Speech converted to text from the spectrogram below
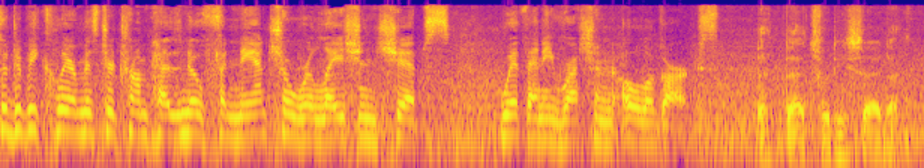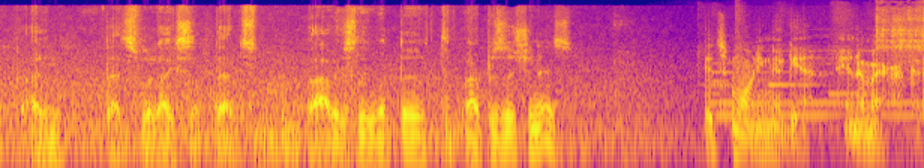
So to be clear, Mr. Trump has no financial relationships with any Russian oligarchs. That, that's what he said. I, I, that's what I said. That's obviously what the, our position is. It's morning again in America.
